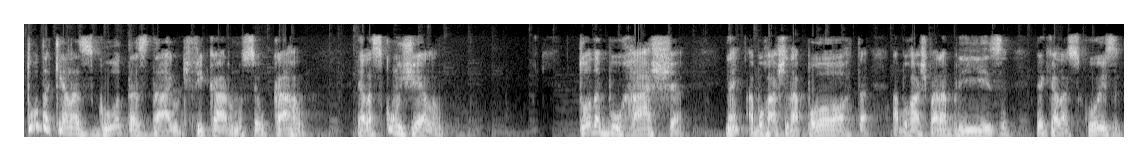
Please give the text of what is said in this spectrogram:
todas aquelas gotas d'água que ficaram no seu carro, elas congelam. Toda a borracha, né? A borracha da porta, a borracha para-brisa, e aquelas coisas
